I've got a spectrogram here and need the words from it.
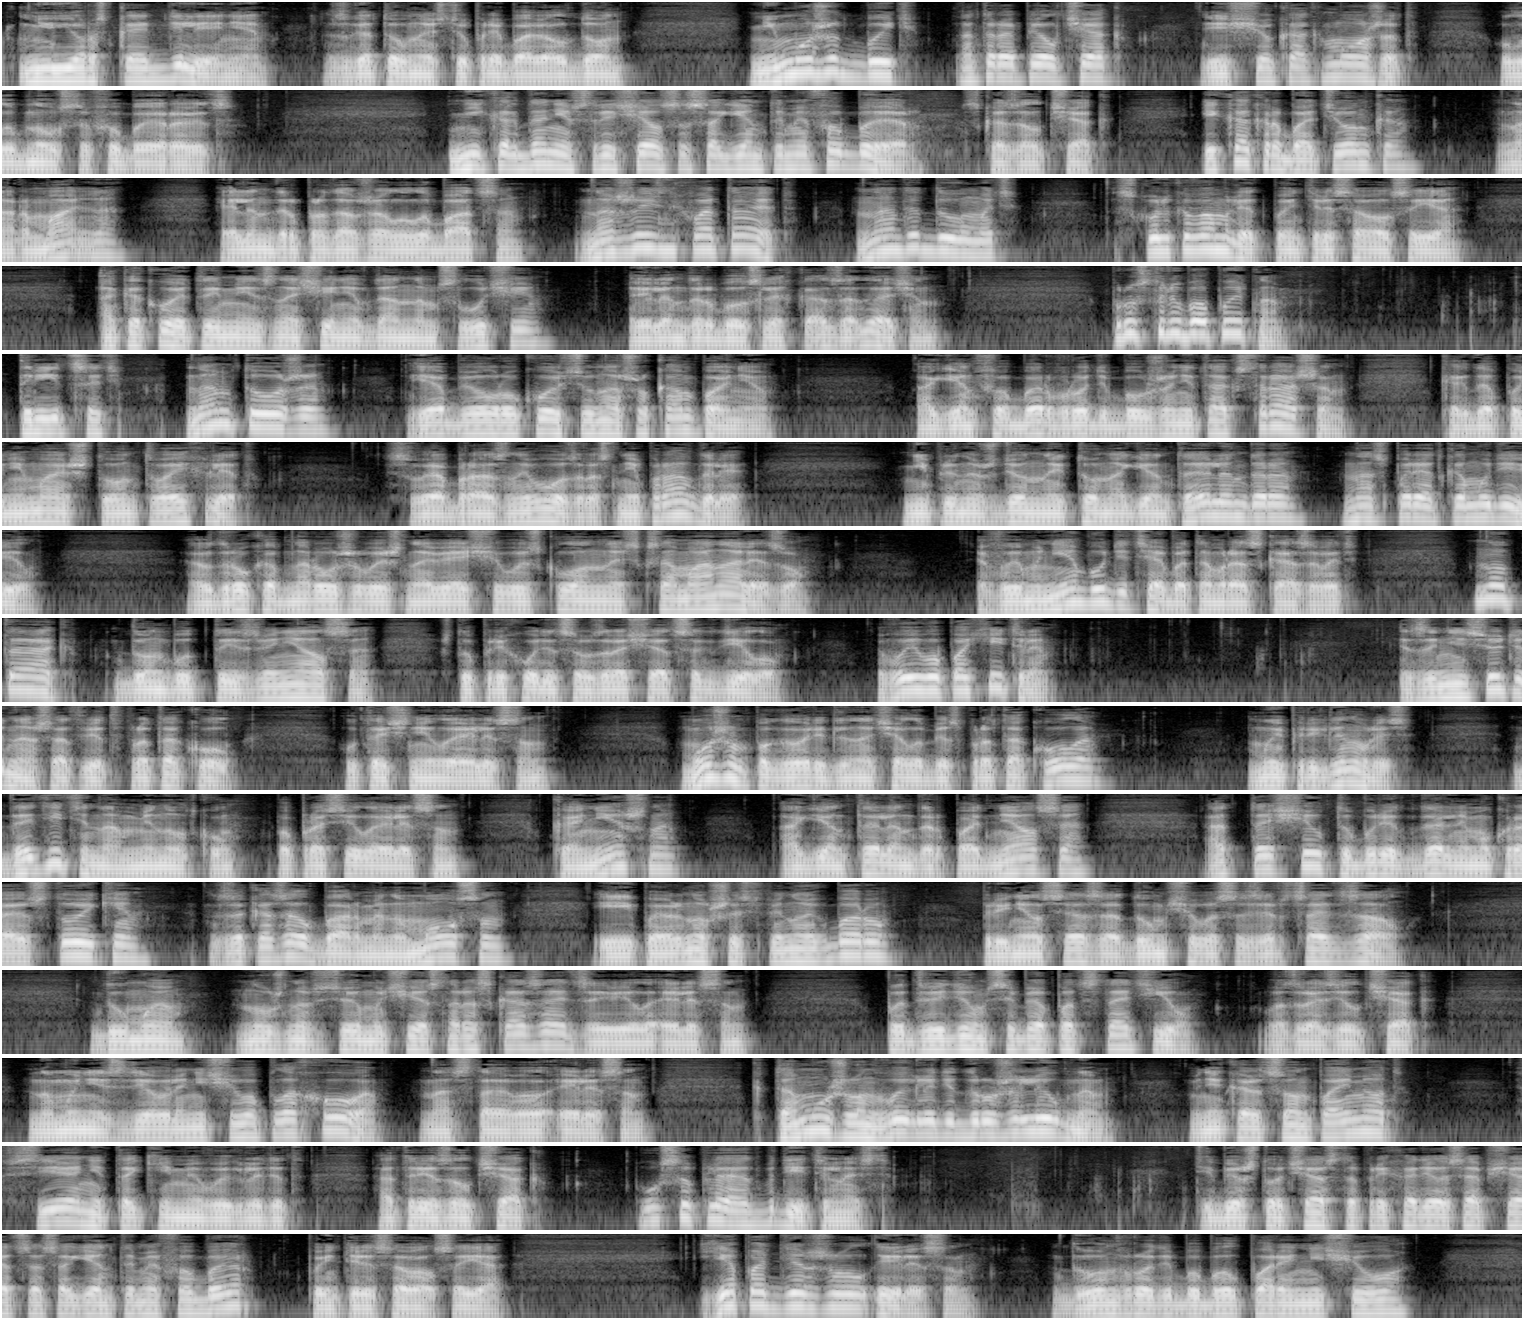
«Нью-Йоркское отделение», — с готовностью прибавил Дон. «Не может быть», — оторопел Чак. «Еще как может», — улыбнулся ФБРовец. «Никогда не встречался с агентами ФБР», — сказал Чак. «И как работенка?» «Нормально», — Эллендер продолжал улыбаться. «На жизнь хватает. Надо думать». «Сколько вам лет?» — поинтересовался я. «А какое это имеет значение в данном случае?» Эллендер был слегка озадачен. «Просто любопытно». «Тридцать. Нам тоже». Я обвел рукой всю нашу компанию. Агент ФБР вроде бы уже не так страшен, когда понимаешь, что он твоих лет. Своеобразный возраст, не правда ли? Непринужденный тон агента Эллендера нас порядком удивил. Вдруг обнаруживаешь навязчивую склонность к самоанализу. Вы мне будете об этом рассказывать? Ну так, Дон будто извинялся, что приходится возвращаться к делу. Вы его похитили. Занесете наш ответ в протокол, уточнила Эллисон. Можем поговорить для начала без протокола? Мы переглянулись. Дадите нам минутку, попросила Эллисон. Конечно. Агент Эллендер поднялся, оттащил табурет к дальнему краю стойки, заказал бармену Молсон и, повернувшись спиной к бару, принялся задумчиво созерцать зал. «Думаю, нужно все ему честно рассказать», — заявила Эллисон. «Подведем себя под статью», — возразил Чак. «Но мы не сделали ничего плохого», — настаивала Эллисон. «К тому же он выглядит дружелюбным. Мне кажется, он поймет». «Все они такими выглядят», — отрезал Чак. «Усыпляют бдительность». «Тебе что, часто приходилось общаться с агентами ФБР?» — поинтересовался я. Я поддерживал Эллисон. Да он вроде бы был парень ничего.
